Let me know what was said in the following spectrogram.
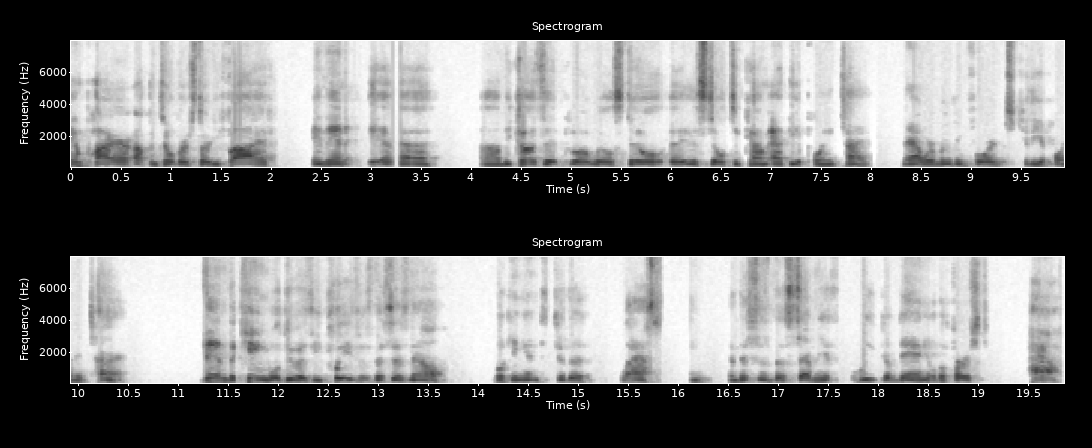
empire up until verse 35, and then because it will will still, it is still to come at the appointed time. Now we're moving forward to the appointed time. Then the king will do as he pleases. This is now looking into the last, and this is the 70th week of Daniel, the first half,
